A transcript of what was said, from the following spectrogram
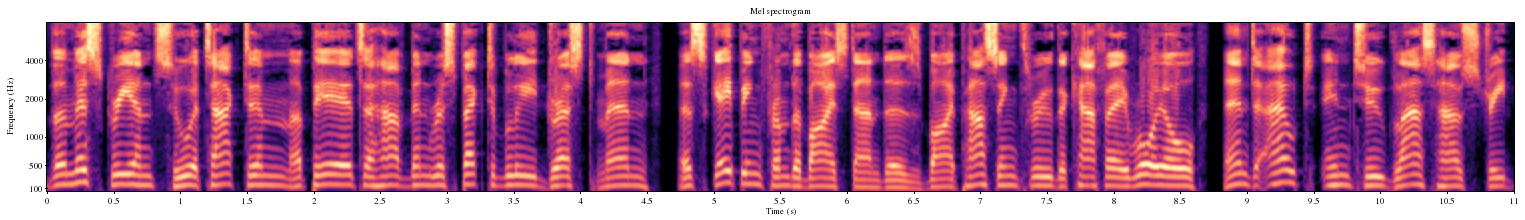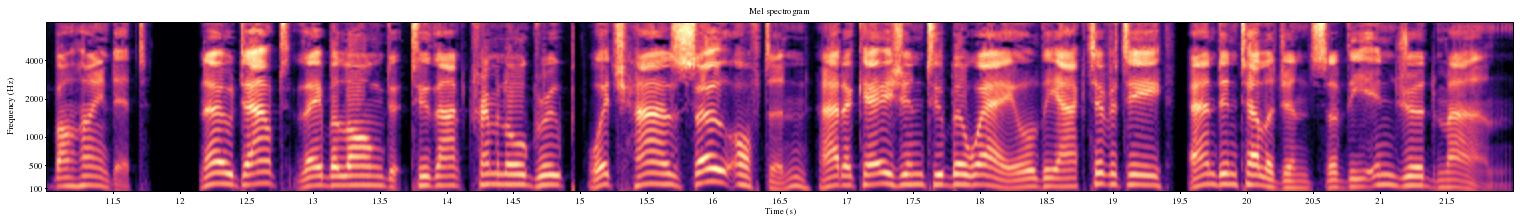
The miscreants who attacked him appear to have been respectably dressed men, escaping from the bystanders by passing through the Cafe Royal and out into Glasshouse Street behind it. No doubt they belonged to that criminal group which has so often had occasion to bewail the activity and intelligence of the injured man.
